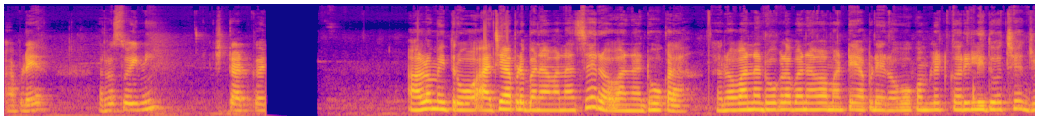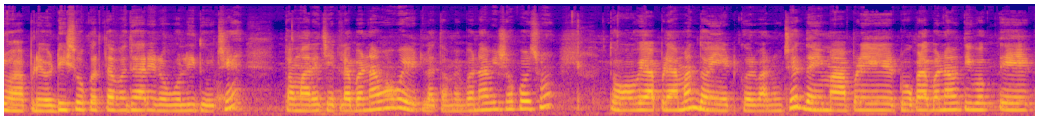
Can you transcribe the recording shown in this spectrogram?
આપણે રસોઈની સ્ટાર્ટ કરી હાલો મિત્રો, આજે આપણે બનાવવાના છે રવાના ઢોકળા. રવાના ઢોકળા બનાવવા માટે આપણે રવો કમ્પ્લીટ કરી લીધો છે. જો આપણે અઢીસો કરતાં વધારે રવો લીધો છે તમારે જેટલા બનાવવા હોય એટલા તમે બનાવી શકો છો. તો હવે આપણે આમાં દહીં એડ કરવાનું છે. દહીંમાં આપણે ઢોકળા બનાવતી વખતે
